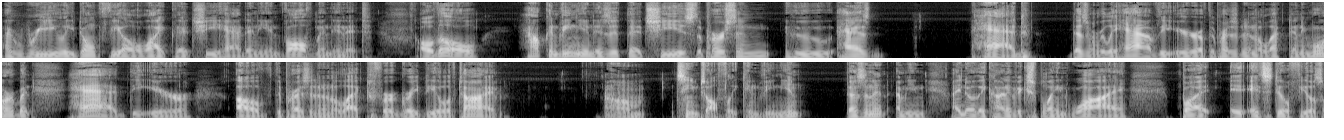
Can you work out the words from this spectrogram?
I really don't feel like that she had any involvement in it. Although how convenient is it that she is the person who has had doesn't really have the ear of the president elect anymore, but had the ear of the president elect for a great deal of time. Um, seems awfully convenient, doesn't it? I mean, I know they kind of explained why, but it, it still feels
